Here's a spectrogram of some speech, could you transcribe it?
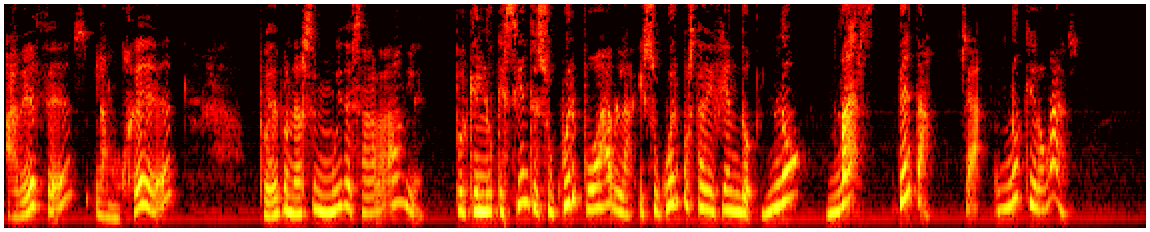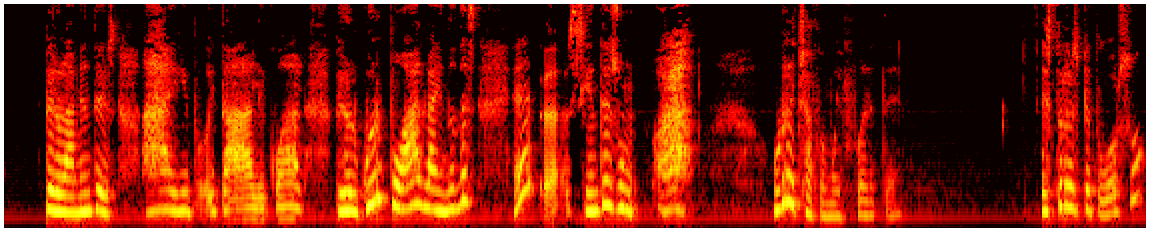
a veces la mujer puede ponerse muy desagradable, porque lo que siente su cuerpo habla y su cuerpo está diciendo, no más teta, o sea, no quiero más pero la mente es, ay, y tal y cual, pero el cuerpo habla y entonces ¿eh? sientes un, ah, un rechazo muy fuerte. ¿Esto es respetuoso?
